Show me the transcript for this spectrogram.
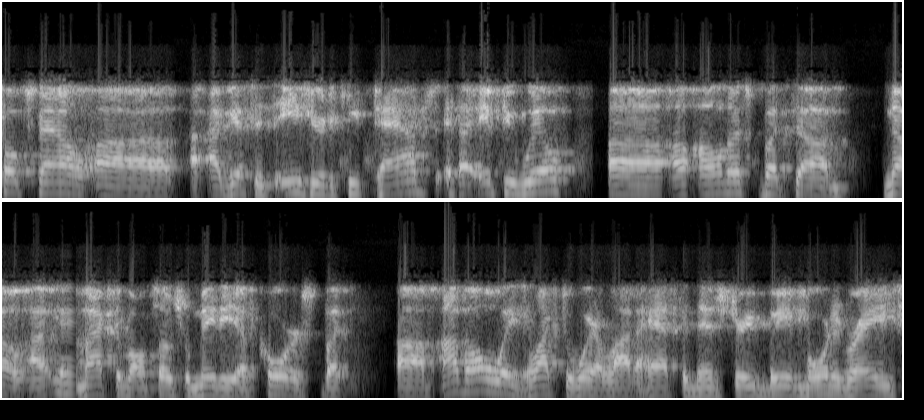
folks now, uh, I guess it's easier to keep tabs, if you will uh, on us. But um, no, I, am active on social media, of course. But um, I've always liked to wear a lot of hats in the industry. Being born and raised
